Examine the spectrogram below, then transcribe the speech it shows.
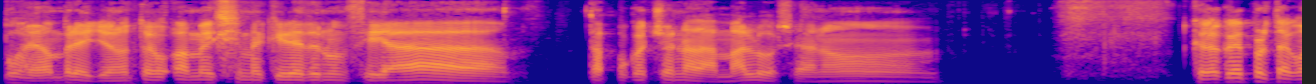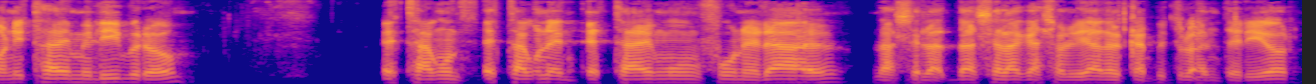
Pues hombre, yo no tengo, a mí si me quiere denunciar, tampoco he hecho nada malo, o sea, no. Creo que el protagonista de mi libro está en un, está en un, está en un funeral, dase la, la casualidad del capítulo anterior,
